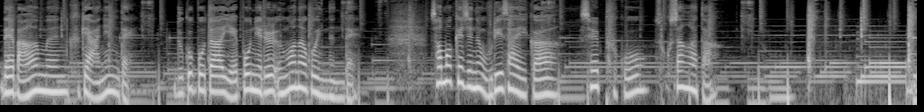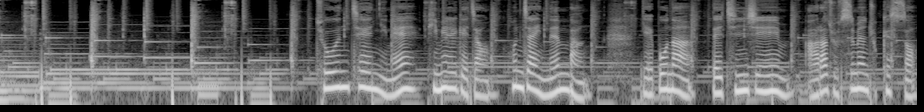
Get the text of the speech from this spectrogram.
내 마음은 그게 아닌데, 누구보다 예본이를 응원하고 있는데, 서먹해지는 우리 사이가 슬프고 속상하다. 좋은 채님의 비밀 계정 혼자 있는 방 예보나 내 진심 알아줬으면 좋겠어.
